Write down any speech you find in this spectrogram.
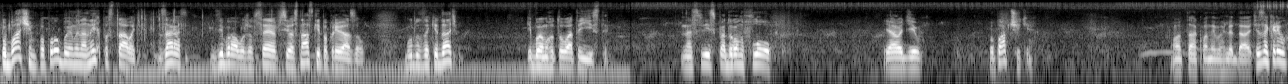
Побачимо, попробуємо на них поставити. Зараз зібрав уже все, всі оснастки поприв'язував. Буду закидати і будемо готувати їсти. На свій сквадрон Flow я одів попапчики. Отак вони виглядають. І закрив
